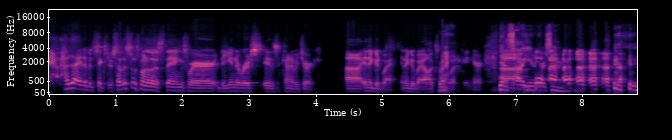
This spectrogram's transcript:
how did I end up at Sigstr? So this was one of those things where the universe is kind of a jerk. Uh, in a good way. In a good way. I'll explain right. what I mean here. Yeah, sorry, um, universe. Sorry.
